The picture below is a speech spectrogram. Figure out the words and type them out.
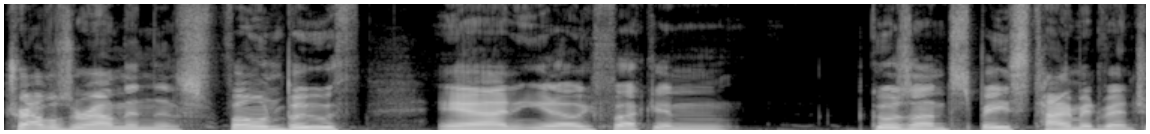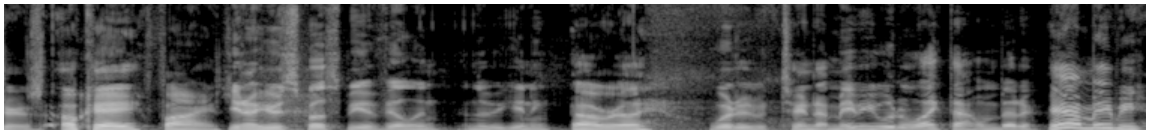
travels around in this phone booth, and you know he fucking goes on space time adventures. Okay, fine. You know, he was supposed to be a villain in the beginning. Oh, really? Would have turned out. Maybe you would have liked that one better. Yeah, maybe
